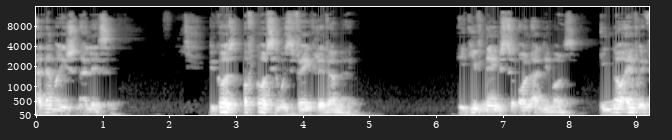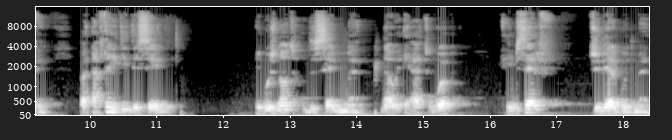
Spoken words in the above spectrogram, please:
Adam Arishon a lesson. Because, of course, he was a very clever man. He gave names to all animals. He know everything. But after he did the sin, he was not the same man. Now he had to work himself to be a good man.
